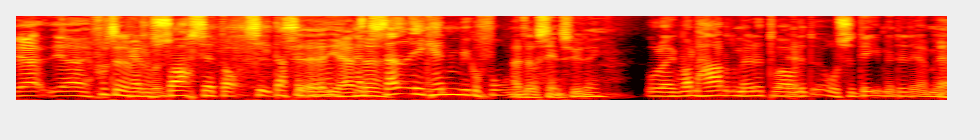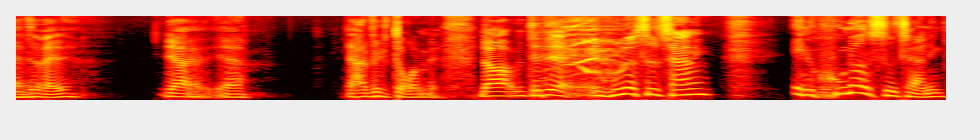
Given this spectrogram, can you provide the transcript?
Jeg, jeg er fuldstændig Kan med du på så sætte dig? Se, der sætter Øh, han. ja, Han der- sad ikke hen med mikrofonen. Ja, det var sindssygt, ikke? Ulrik, hvordan har du det med det? Du har jo lidt OCD med det der med. Ja, det er rigtigt. Jeg, ja, jeg har det virkelig dårligt med. Nå, den der, en 100-side terning, En 100-side terning.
